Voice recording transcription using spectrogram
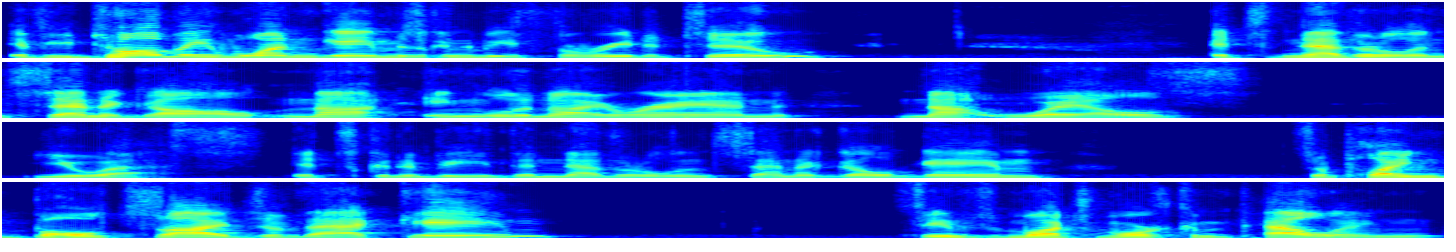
if you told me one game is going to be 3 to 2, it's Netherlands Senegal, not England Iran, not Wales US. It's going to be the Netherlands Senegal game. So playing both sides of that game seems much more compelling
